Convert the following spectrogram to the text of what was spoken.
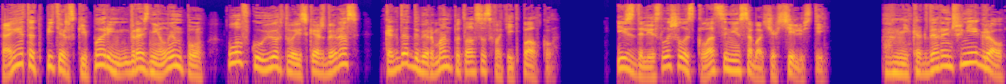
а этот питерский парень дразнил Инпу, ловко увертываясь каждый раз, когда доберман пытался схватить палку. Издали слышалось клацание собачьих челюстей. «Он никогда раньше не играл»,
